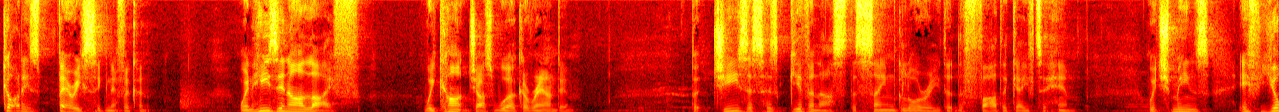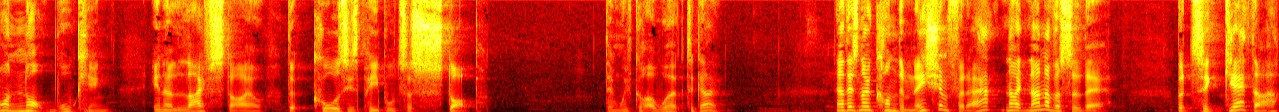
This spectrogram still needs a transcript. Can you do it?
God is very significant. When He's in our life, we can't just work around Him. But Jesus has given us the same glory that the Father gave to Him which means if you're not walking in a lifestyle that causes people to stop, then we've got a work to go. Now, there's no condemnation for that. No, none of us are there. But together, I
